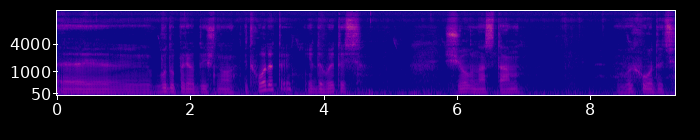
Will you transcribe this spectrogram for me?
Е, Буду періодично підходити і дивитись, що в нас там виходить.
